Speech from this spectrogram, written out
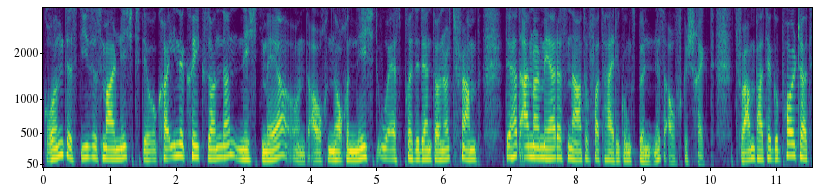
Grund ist dieses Mal nicht der Ukraine-Krieg, sondern nicht mehr und auch noch nicht US-Präsident Donald Trump. Der hat einmal mehr das NATO-Verteidigungsbündnis aufgeschreckt. Trump hatte gepoltert,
